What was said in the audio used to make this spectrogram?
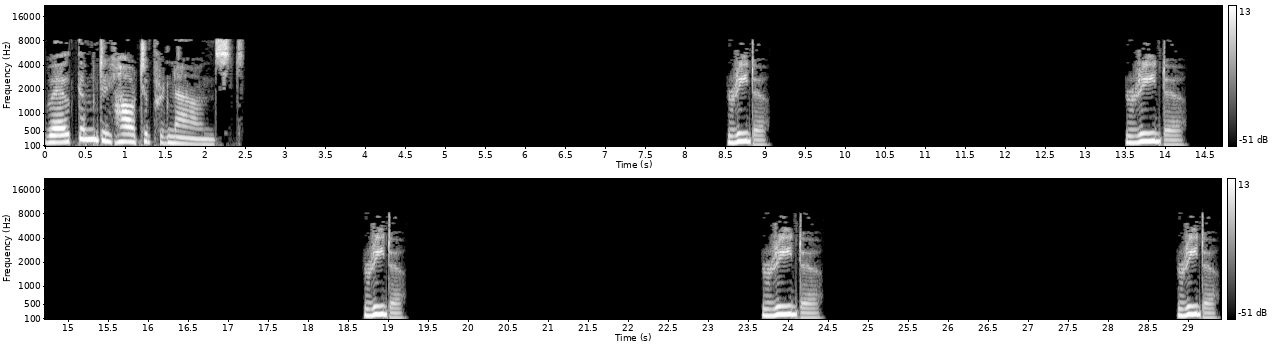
Welcome to How to Pronounced. Reader. Reader. Reader. Reader. Reader.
